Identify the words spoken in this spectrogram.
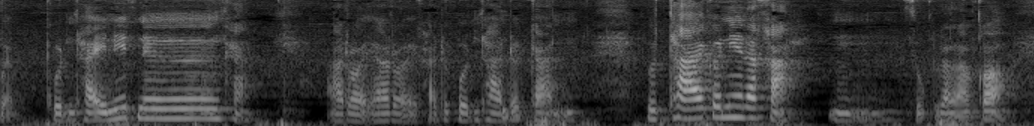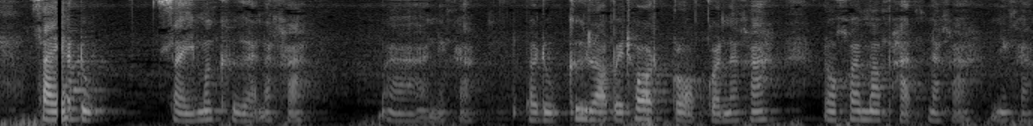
แบบคนไทยนิดนึงค่ะ อร่อยอร่อยค่ะ ทุกคนทานด้วยกัน สุดท้ายก็นี่แหละค่ะ อืมสุกแล้วเราก็ใส่ปลาดุก ใส่มะเขือนะคะอ่านี่ค่ะปลาดุกคือเราไปทอดกรอบก่อนนะคะ เราค่อยมาผัดนะคะนี่ค่ะ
